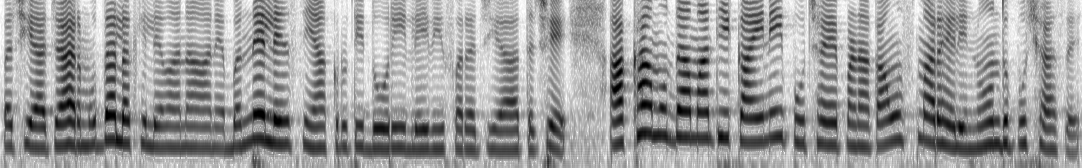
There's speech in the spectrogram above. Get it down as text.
પછી આ ચાર મુદ્દા લખી લેવાના અને બંને લેન્સની આકૃતિ દોરી લેવી ફરજિયાત. છે. આખા મુદ્દામાંથી કાંઈ નહીં પૂછાય, પણ આ કાઉન્સમાં રહેલી નોંધ પૂછાશે.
